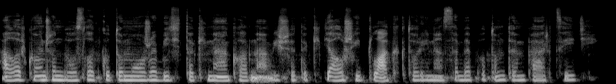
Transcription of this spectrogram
ale v končnom dôsledku to môže byť taký náklad navyše, taký ďalší tlak, ktorý na sebe potom ten pár cíti.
